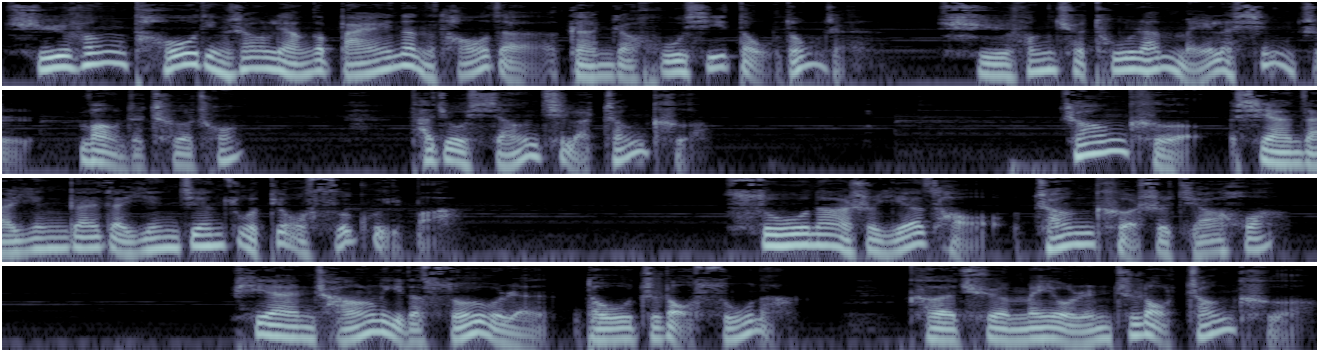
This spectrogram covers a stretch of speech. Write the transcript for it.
许峰头顶上两个白嫩的桃子跟着呼吸抖动着，许峰却突然没了兴致。望着车窗，他就想起了张可。张可现在应该在阴间做吊死鬼吧？苏娜是野草，张可是家花。片场里的所有人都知道苏娜，可却没有人知道张可，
